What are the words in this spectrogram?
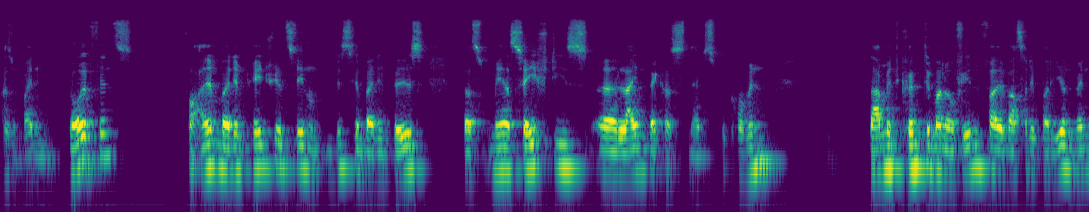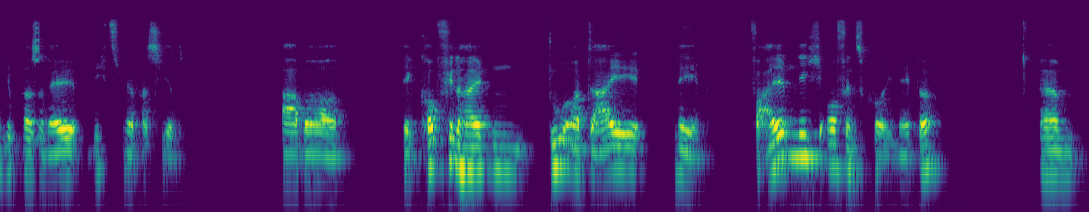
also bei den Dolphins, vor allem bei den Patriots sehen und ein bisschen bei den Bills, dass mehr Safeties äh, Linebacker-Snaps bekommen. Damit könnte man auf jeden Fall was reparieren, wenn hier personell nichts mehr passiert. Aber den Kopf hinhalten, do or die, nee, vor allem nicht Offense Coordinator. Ähm,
